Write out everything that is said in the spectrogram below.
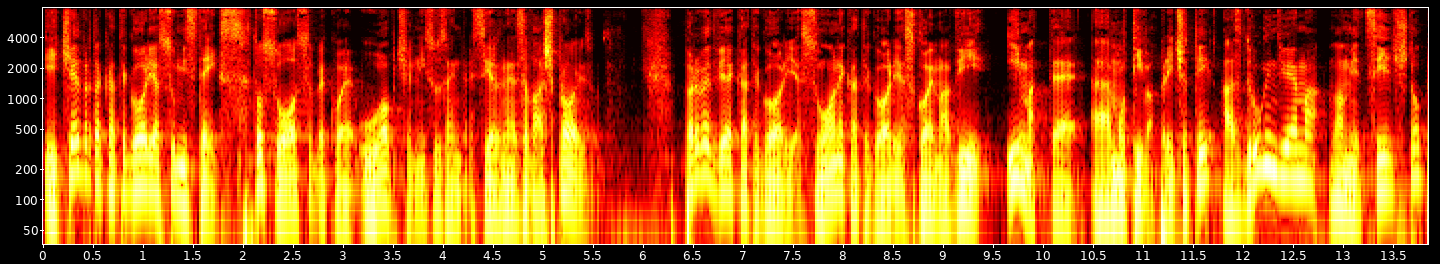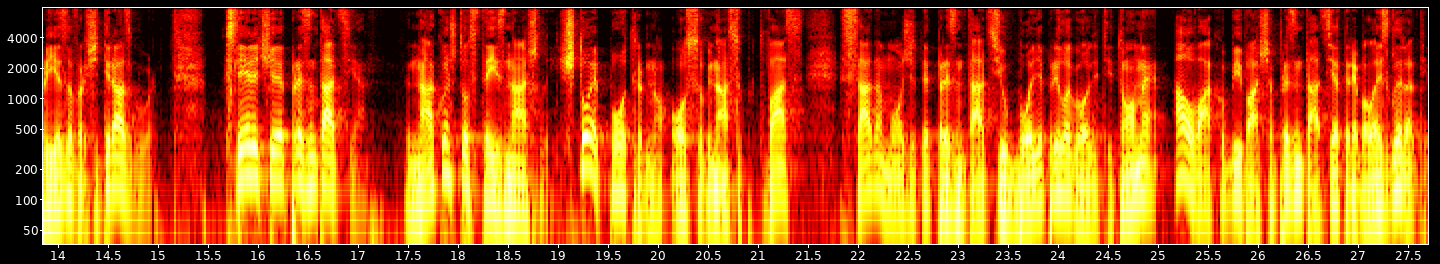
I četvrta kategorija su mistakes. To su osobe koje uopće nisu zainteresirane za vaš proizvod. Prve dvije kategorije su one kategorije s kojima vi imate e, motiva pričati, a s drugim dvijema vam je cilj što prije završiti razgovor. Sljedeće je prezentacija. Nakon što ste iznašli što je potrebno osobi nasuprot vas, sada možete prezentaciju bolje prilagoditi tome, a ovako bi vaša prezentacija trebala izgledati.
